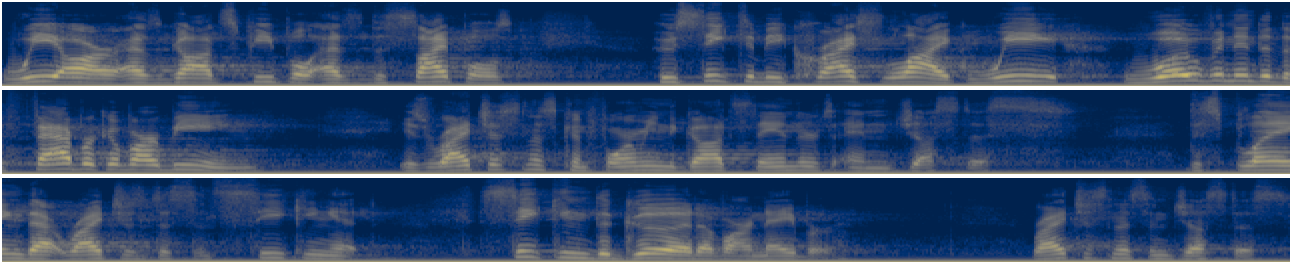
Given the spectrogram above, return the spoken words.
We are, as God's people, as disciples who seek to be Christ like, we, woven into the fabric of our being, is righteousness conforming to God's standards and justice, displaying that righteousness and seeking it, seeking the good of our neighbor. Righteousness and justice.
